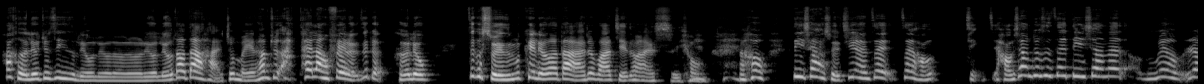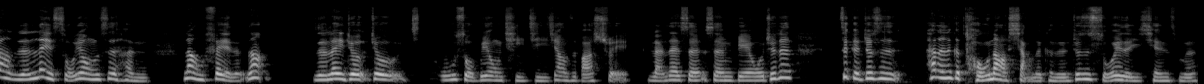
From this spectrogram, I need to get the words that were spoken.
它河流就是一直流流流流流流到大海就没了。他们觉得啊，太浪费了，这个河流这个水怎么可以流到大海？就把它截断来使用。然后地下水竟然在在好像。好像就是在地下，那没有让人类所用是很浪费的，那人类就就无所不用其极，这样子把水揽在身身边。我觉得这个就是他的那个头脑想的，可能就是所谓的以前什么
